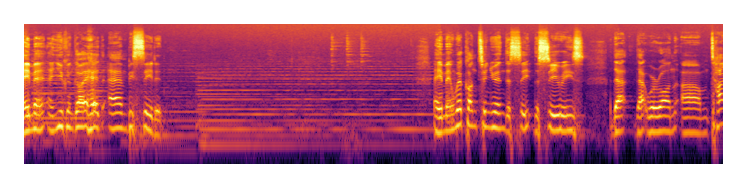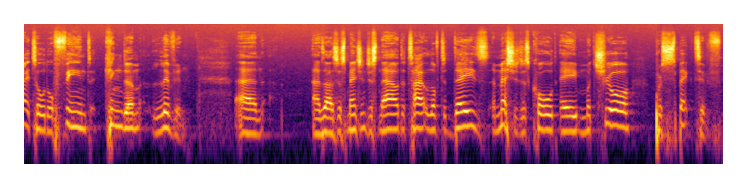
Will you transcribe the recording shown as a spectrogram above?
Amen. And you can go ahead and be seated. Amen. We're continuing the, se- the series that, that we're on, um, titled or themed Kingdom Living. And as I was just mentioned just now, the title of today's message is called A Mature perspective.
